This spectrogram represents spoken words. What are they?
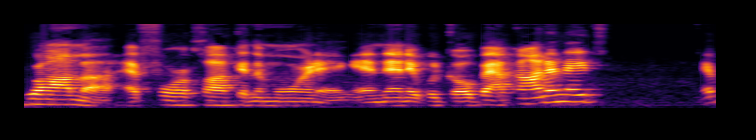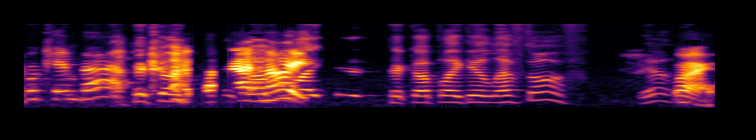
drama at four o'clock in the morning, and then it would go back on, and they'd never came back. Pick up, pick That up night. like it, pick up like it left off. Yeah, Right.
